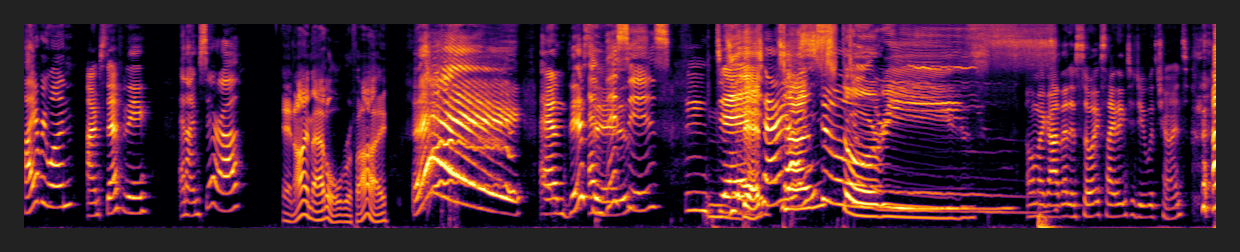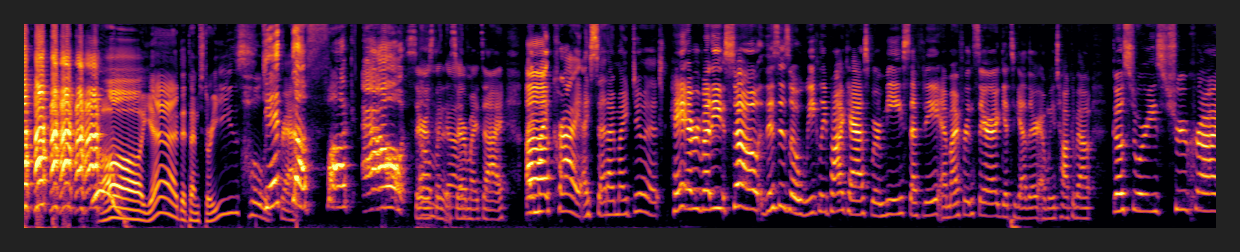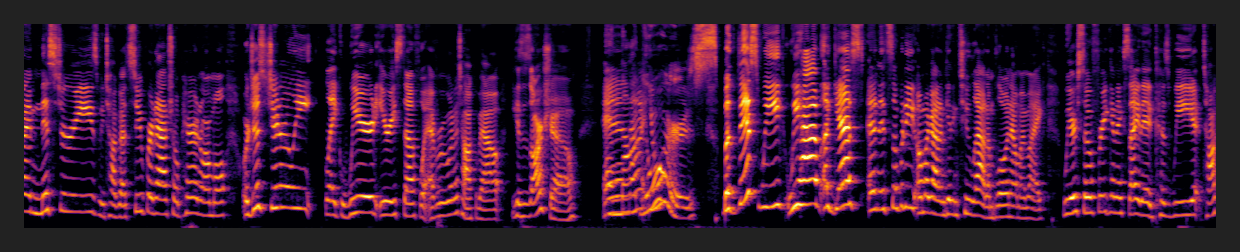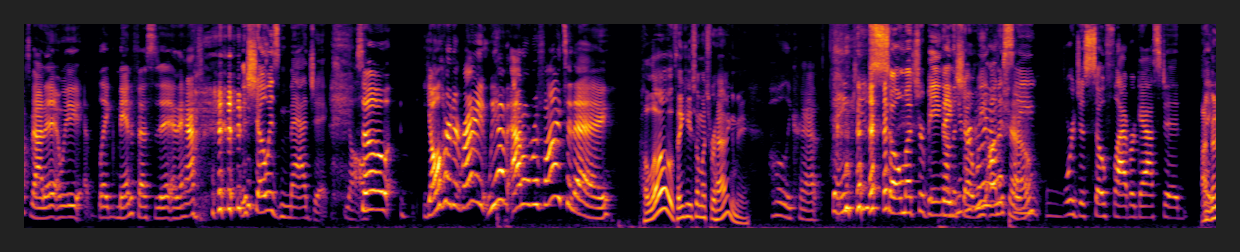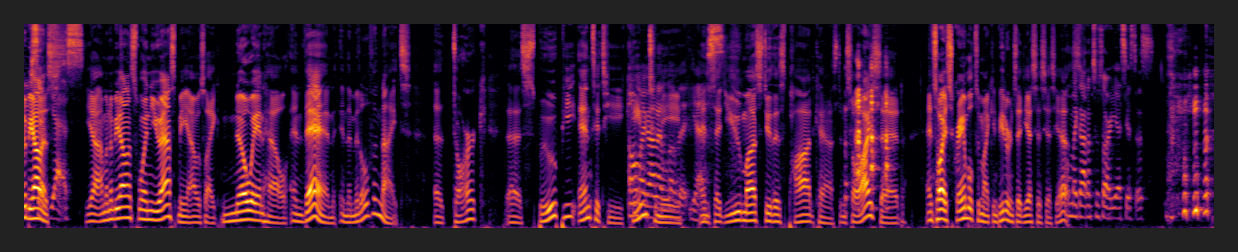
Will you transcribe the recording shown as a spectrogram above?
Hi, everyone. I'm Stephanie. And I'm Sarah. And I'm Adal Rifai. Hey! And this And is. this is Mm, Dead Time Time Stories. Oh my god, that is so exciting to do with Chunt. Oh yeah, bedtime stories. Holy Get crap. the fuck out. Sarah's oh my gonna, God. Sarah might die. I Uh, might cry. I said I might do it. Hey, everybody. So, this is a weekly podcast where me, Stephanie, and my friend Sarah get together and we talk about ghost stories, true crime, mysteries. We talk about supernatural, paranormal, or just generally like weird, eerie stuff, whatever we want to talk about, because it's our show. And, not, yours. But this week we have a guest, and it's somebody. Oh my god, I'm getting too loud. I'm blowing out my mic. We are so freaking excited because we talked about it and we like manifested it, and it happened. The show is magic, y'all. So y'all heard it right. We have Adal Rifai today. Hello, thank you so much for having me. Holy crap! thank you so much for being on the show. We coming on the honestly show. were just so flabbergasted. I'm gonna be honest. Yes. Yeah, I'm gonna be honest. When you asked me, I was like, no way in hell. And then in the middle of the night, a dark, uh, spoopy entity Oh came my God, to me love it. and said, "You must do this podcast." And so I said, and so I scrambled to my computer and said, "Yes, yes, yes, yes." Oh my god, I'm so sorry. Yes, yes, yes.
